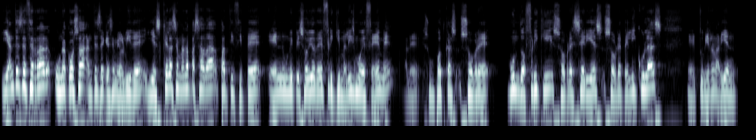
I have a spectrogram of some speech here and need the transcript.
Y antes de cerrar, una cosa, antes de que se me olvide, y es que la semana pasada participé en un episodio de Frikimalismo FM, ¿vale? Es un podcast sobre mundo friki, sobre series, sobre películas. Eh, tuvieron a bien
